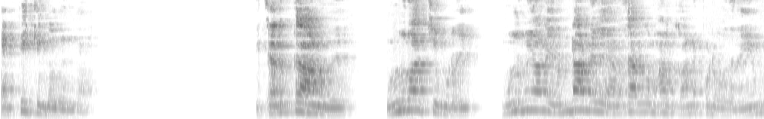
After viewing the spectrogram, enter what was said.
கற்பிக்கின்றது என்றார். இக்கருத்தானது உள்ளூராட்சி முறை முழுமையான இரண்டாம் நிலை அரசாங்கமாக காணப்படுவதனையும்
